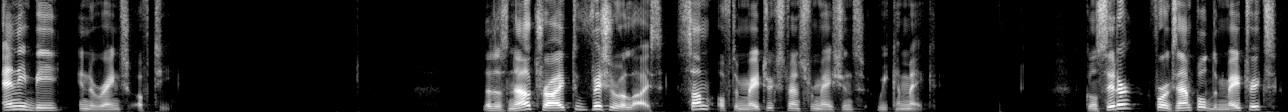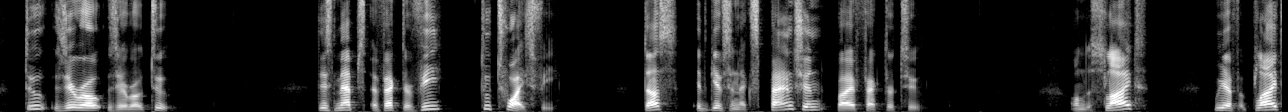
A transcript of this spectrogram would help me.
any b in the range of T. Let us now try to visualize some of the matrix transformations we can make. Consider, for example, the matrix 2, 0, 0, 2. This maps a vector v to twice v. Thus, it gives an expansion by a factor 2. On the slide, we have applied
